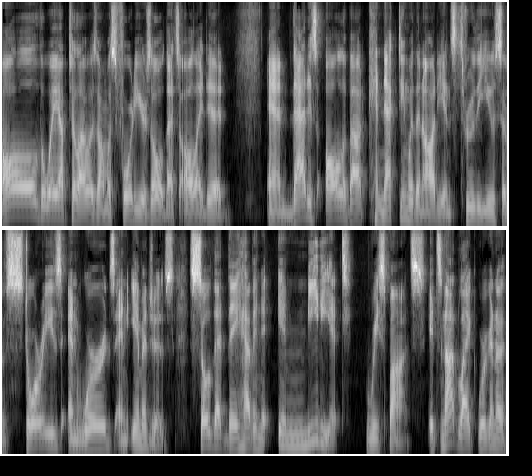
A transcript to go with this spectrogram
All the way up till I was almost 40 years old. That's all I did. And that is all about connecting with an audience through the use of stories and words and images so that they have an immediate response. It's not like we're going to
